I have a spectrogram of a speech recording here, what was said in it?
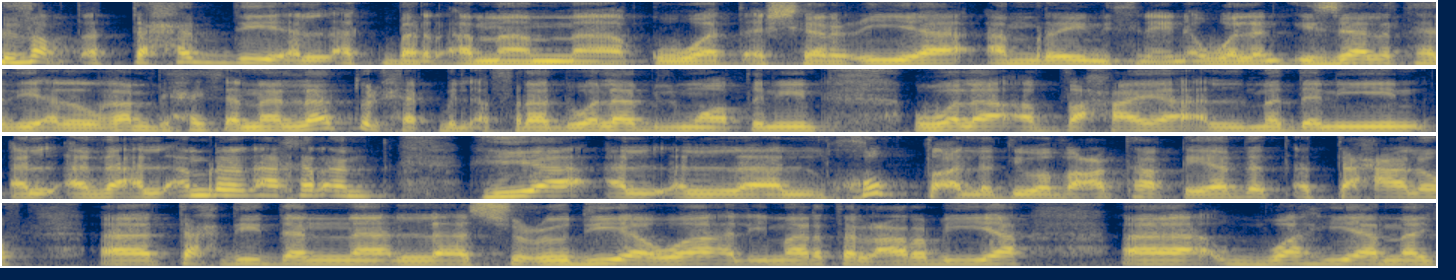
بالضبط التحدي الأكبر أمام قوات الشرعية أمرين اثنين. أولا إزالة هذه الألغام بحيث أنها لا تلحق بالأفراد ولا بالمواطنين ولا الضحايا المدنيين. الأذى الأمر الآخر أن هي الخطة التي وضعتها قيادة التحالف آه، تحديدا السعودية والإمارة العربية آه، وهي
